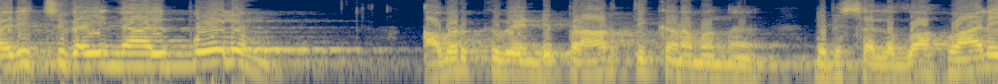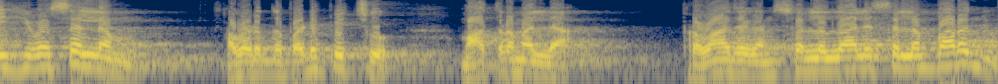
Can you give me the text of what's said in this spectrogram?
മരിച്ചു കഴിഞ്ഞാൽ പോലും അവർക്ക് വേണ്ടി പ്രാർത്ഥിക്കണമെന്ന് നബി സല്ലാഹു അലൈഹി വസല്ലം അവിടുന്ന് പഠിപ്പിച്ചു. മാത്രമല്ല പ്രവാചകൻ സല്ലാ അലൈഹി വസല്ലം പറഞ്ഞു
